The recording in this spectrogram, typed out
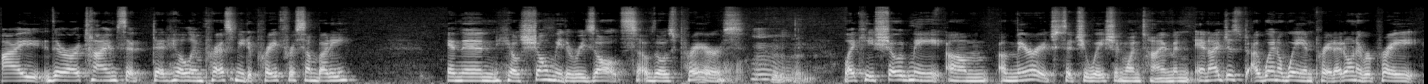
I there are times that, that he'll impress me to pray for somebody and then he'll show me the results of those prayers. Good. Like he showed me um, a marriage situation one time, and, and I just I went away and prayed. I don't ever pray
